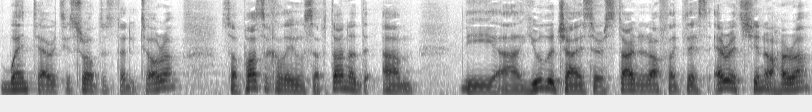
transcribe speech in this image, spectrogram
went to Eretz Yisrael to study Torah. So Pasach Alehu Saftana, um, the uh, eulogizer started off like this: Eretz Shinar Hara,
